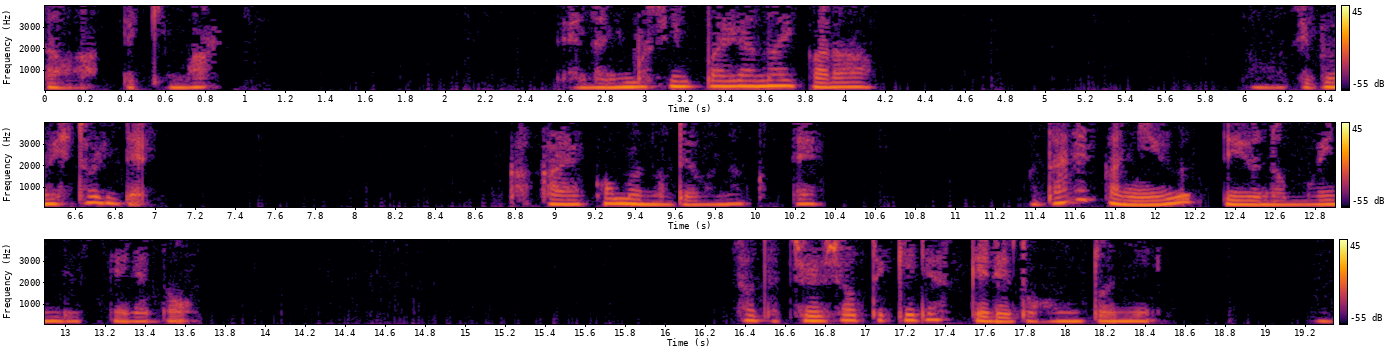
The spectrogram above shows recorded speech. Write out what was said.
伝わってきます。で何も心配いらないから自分一人で抱え込むのではなくて誰かに言うっていうのもいいんですけれどちょっと抽象的ですけれど本当に、うん、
